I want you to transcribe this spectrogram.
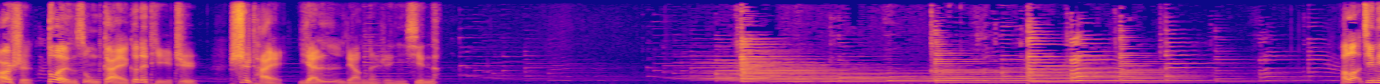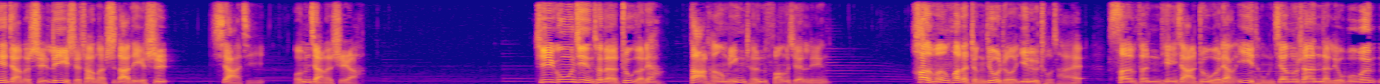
而是断送改革的体制，世态炎凉的人心呐。好了，今天讲的是历史上的十大帝师下集。我们讲的是啊，鞠躬尽瘁的诸葛亮，大唐名臣房玄龄，汉文化的拯救者耶律楚材，三分天下诸葛亮一统江山的刘伯温，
